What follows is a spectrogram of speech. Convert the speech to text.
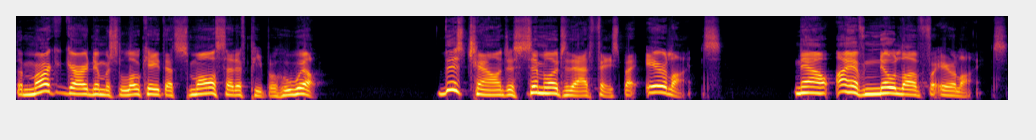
The market gardener must locate that small set of people who will. This challenge is similar to that faced by airlines. Now, I have no love for airlines,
